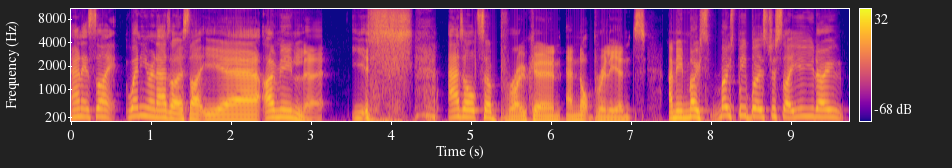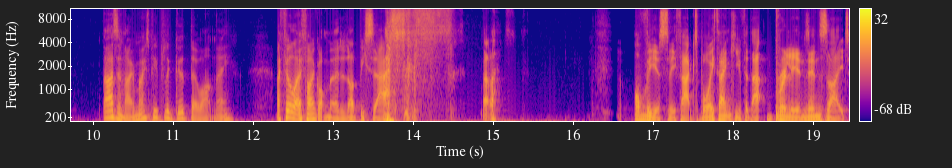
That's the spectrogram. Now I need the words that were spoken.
And it's like, when you're an adult, it's like, yeah, I mean, look, adults are broken and not brilliant. I mean, most most people, it's just like you, you know. I don't know. Most people are good though, aren't they? I feel like if I got murdered, I'd be sad. Obviously, fact boy. Thank you for that brilliant insight.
